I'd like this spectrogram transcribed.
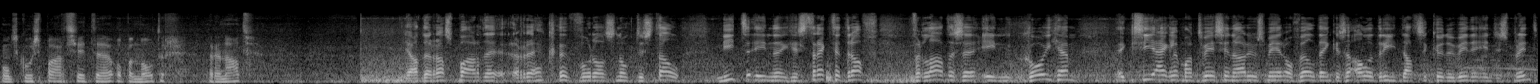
Ons koerspaard zit eh, op een motor. Renaat, Ja, de raspaarden ruiken vooralsnog de stal. Niet in een gestrekte draf verlaten ze in Gooichem. Ik zie eigenlijk maar twee scenario's meer. Ofwel denken ze alle drie dat ze kunnen winnen in de sprint.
